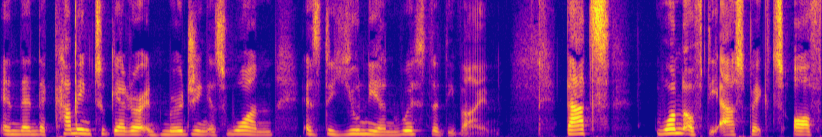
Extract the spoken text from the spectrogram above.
and then the coming together and merging as one as the union with the divine. That's one of the aspects of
